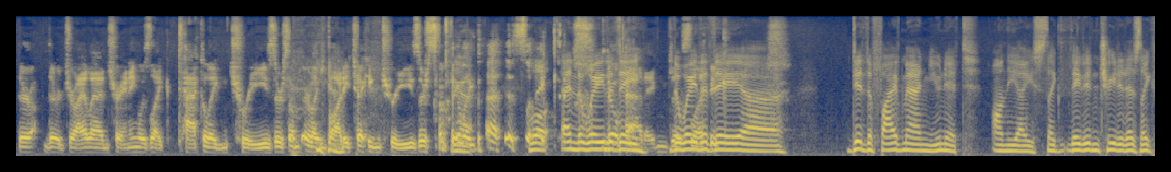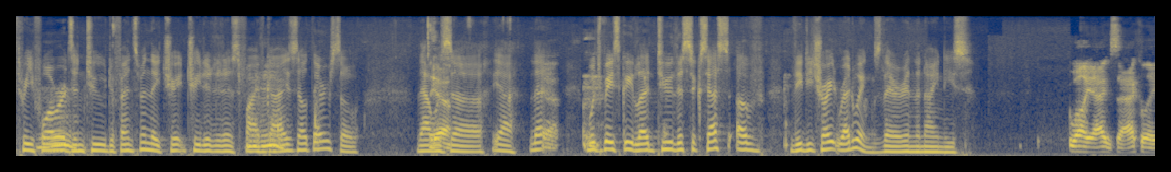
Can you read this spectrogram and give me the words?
their their dry land training was like tackling trees or something, or like Yeah. body checking trees or something Yeah. like that. It's Well, like and the way that no they padding, the way that they uh, did the five man unit on the ice, like they didn't treat it as like three Mm-hmm. forwards and two defensemen. They tra- treated it as 5 guys out there. So that was Yeah. uh, yeah that Yeah. which basically led to the success of the Detroit Red Wings there in the '90s. Well, yeah, exactly.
